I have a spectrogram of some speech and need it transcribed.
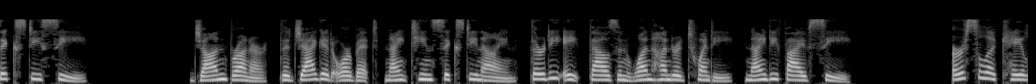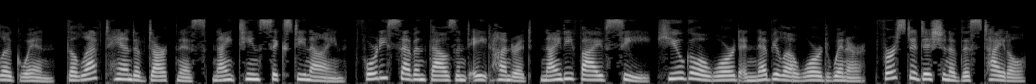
60c. John Brunner, The Jagged Orbit 1969, 38120, 95c. Ursula K. Le Guin, The Left Hand of Darkness 1969, 47800, 95c Hugo Award and Nebula Award winner, first edition of this title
